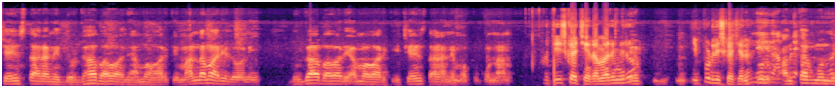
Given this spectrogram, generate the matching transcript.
చేయిస్తానని దుర్గాభవాని అమ్మవారికి మందమారిలోని దుర్గాభవాని అమ్మవారికి చేయిస్తానని మొక్కుకున్నాను. ఇప్పుడు తీసుకొచ్చిండ్రా మరి మీరు? ఇప్పుడు తీసుకొచ్చారా అంతకు ముందే.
